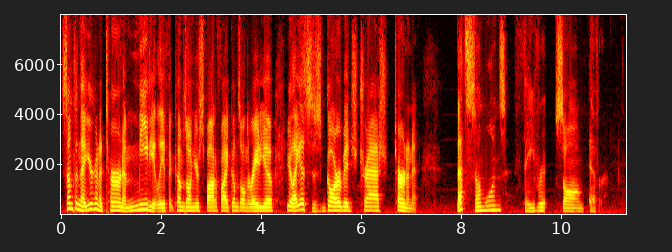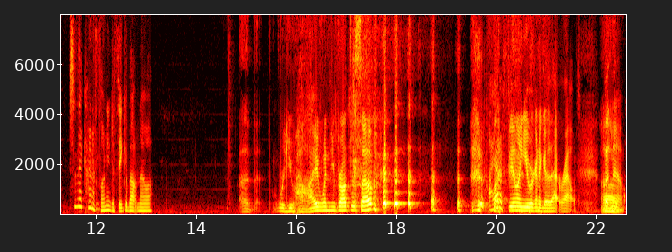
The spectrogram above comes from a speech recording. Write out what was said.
Something that you're going to turn immediately if it comes on your Spotify, comes on the radio. You're like, this is garbage, trash, turning it. That's someone's favorite song ever. Isn't that kind of funny to think about, Noah? Uh, were you high when you brought this up? I had a feeling you were going to go that route, but Um, no.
